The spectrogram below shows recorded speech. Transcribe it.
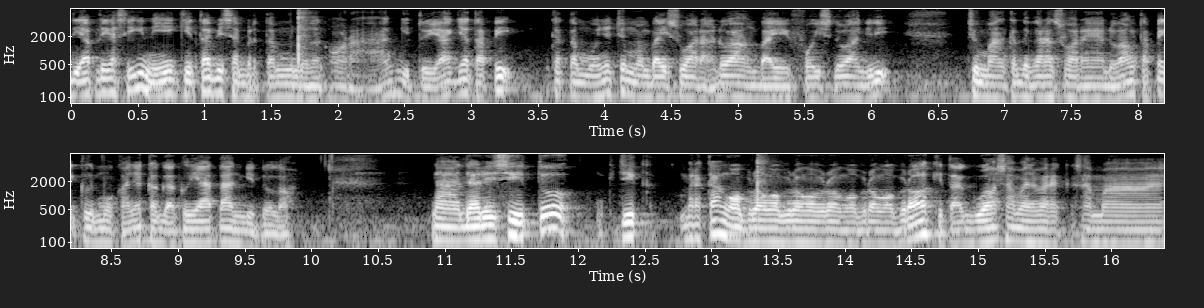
di aplikasi ini kita bisa bertemu dengan orang gitu ya. Ya tapi ketemunya cuma by suara doang by voice doang. Jadi cuma kedengaran suaranya doang tapi mukanya kagak kelihatan gitu loh. Nah dari situ jika mereka ngobrol-ngobrol-ngobrol-ngobrol-ngobrol kita gua sama mereka sama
